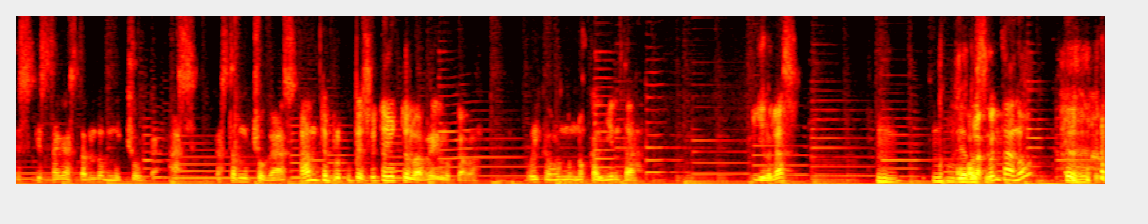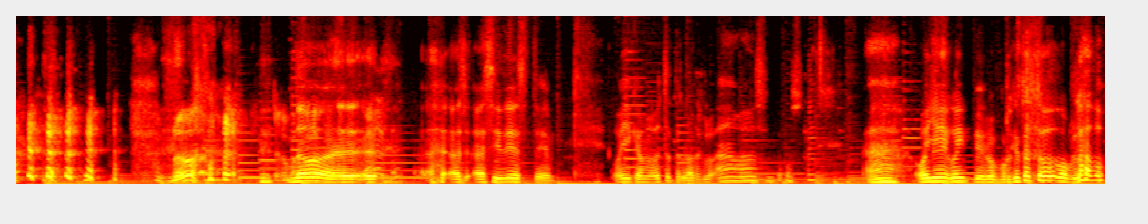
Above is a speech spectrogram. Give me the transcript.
es que está gastando mucho gas, gasta mucho gas. Ah, no te preocupes, ahorita yo te lo arreglo, cabrón. Oye, cabrón, no, no calienta. ¿Y el gas? No, pues ya no la sé. cuenta, ¿no? no. Pero No, eh, ¿no? Así- de este. Oye, cabrón, ahorita te lo arreglo. Ah, vamos, vamos. Ah, oye, güey, pero ¿por qué está todo doblado?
